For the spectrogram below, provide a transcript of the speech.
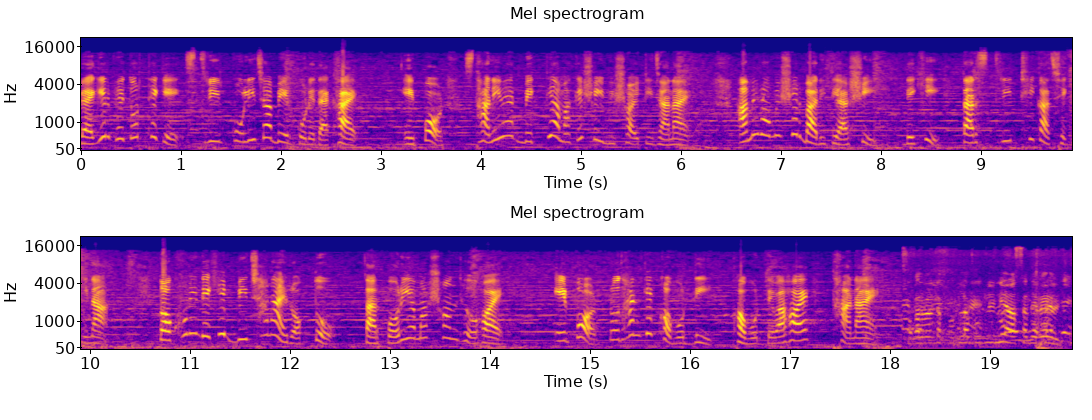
ব্যাগের ভেতর থেকে স্ত্রীর কলিজা বের করে দেখায়। এরপর স্থানীয় এক ব্যক্তি আমাকে সেই বিষয়টি জানায়। আমি রমেশের বাড়িতে আসি, দেখি তার স্ত্রী ঠিক আছে কিনা। তখনই দেখি বিছানায় রক্ত, তারপরই আমার সন্দেহ হয়। এরপর প্রধানকে খবর দিই, খবর দেওয়া হয় থানায়। সকালবেলা পুতলা পুতলি নিয়ে রাস্তাতে বেরোচ্ছি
